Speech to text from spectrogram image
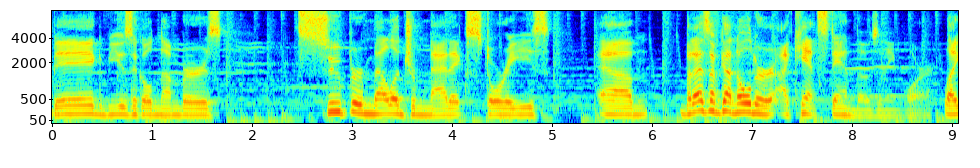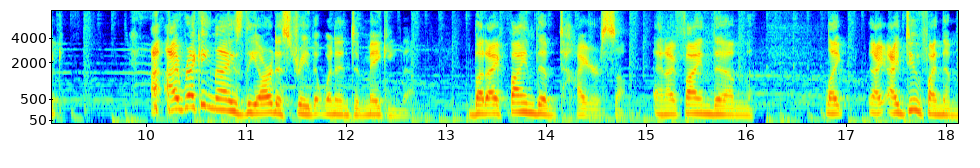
big musical numbers super melodramatic stories. Um, but as I've gotten older, I can't stand those anymore. Like, I, I recognize the artistry that went into making them, but I find them tiresome. And I find them, like, I, I do find them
